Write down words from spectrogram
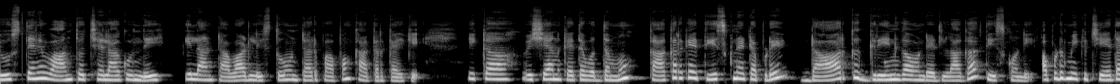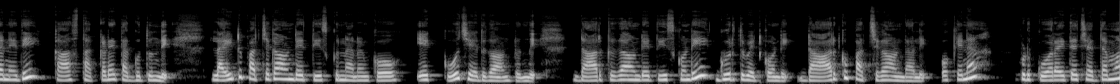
చూస్తేనే వాంతొచ్చేలాగుంది. ఇలాంటి అవార్డులు ఇస్తూ ఉంటారు పాపం కాకరకాయకి. ఇక విషయానికైతే వద్దాము. కాకరకాయ తీసుకునేటప్పుడే డార్క్ గ్రీన్గా ఉండేలాగా తీసుకోండి. అప్పుడు మీకు చేదు అనేది కాస్త అక్కడే తగ్గుతుంది. లైట్ పచ్చగా ఉండేది తీసుకున్నారనుకో ఎక్కువ చేదుగా ఉంటుంది. డార్క్గా ఉండేది తీసుకోండి. గుర్తుపెట్టుకోండి. డార్క్ పచ్చగా ఉండాలి. ఓకేనా? ఇప్పుడు కూర అయితే చేద్దామా?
